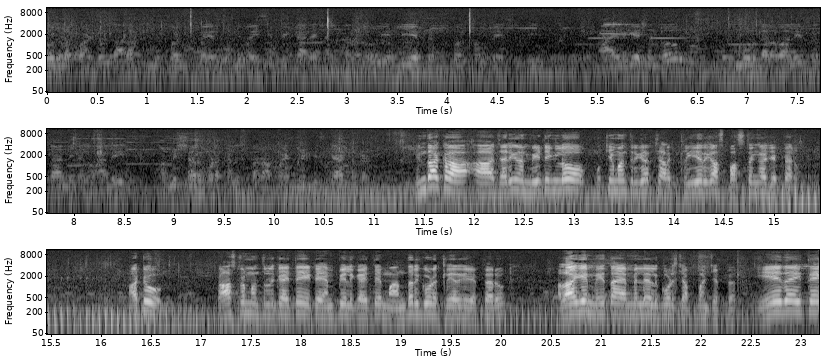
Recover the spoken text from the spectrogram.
రోజుల పాటు దాదాపు ముప్పై ముప్పై ఐదు మంది వైసీపీ కార్యకర్తలను ఎన్డీఏ ప్రభుత్వం చంపేసింది ఆ ఎలిగేషన్తో ముర్మూను కలవాలి ప్రధాని కలవాలి అమిత్ షాను కూడా కలుస్తారు అపాయింట్మెంట్ ఇస్తే అంటున్నాడు. ఇందాక ఆ, జరిగిన మీటింగ్లో ముఖ్యమంత్రి గారు చాలా క్లియర్గా స్పష్టంగా చెప్పారు. అటు రాష్ట్ర మంత్రులకైతే ఇటు ఎంపీలకైతే మా అందరికి కూడా క్లియర్గా చెప్పారు. అలాగే మిగతా ఎమ్మెల్యేలు కూడా చెప్పమని చెప్పారు. ఏదైతే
